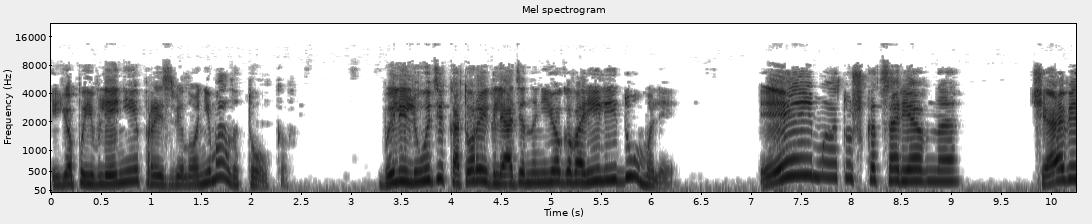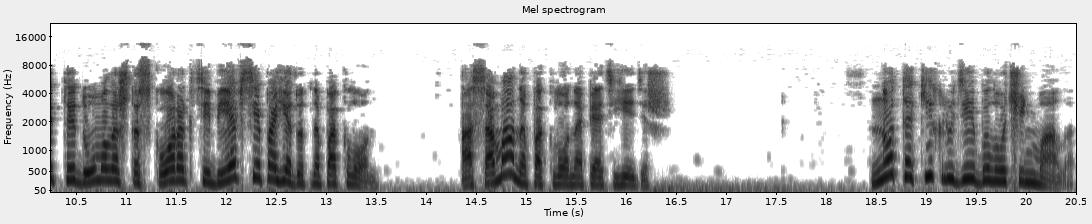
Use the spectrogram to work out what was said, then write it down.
Ее появление произвело немало толков. Были люди, которые, глядя на нее, говорили и думали. «Эй, матушка-царевна, ведь ты думала, что скоро к тебе все поедут на поклон, а сама на поклон опять едешь». Но таких людей было очень мало.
